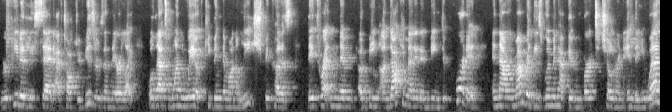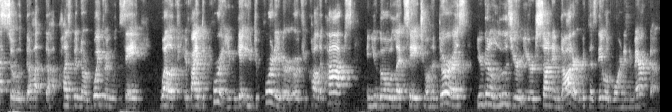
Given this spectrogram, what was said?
repeatedly said. I've talked to abusers, and they're like, "Well, that's one way of keeping them on a leash because they threaten them of being undocumented and being deported." And now remember, these women have given birth to children in the U.S. So the the husband or boyfriend would say, well, if, if I deport you, get you deported, or, or if you call the cops and you go, let's say, to Honduras, you're going to lose your, your son and daughter because they were born in America.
